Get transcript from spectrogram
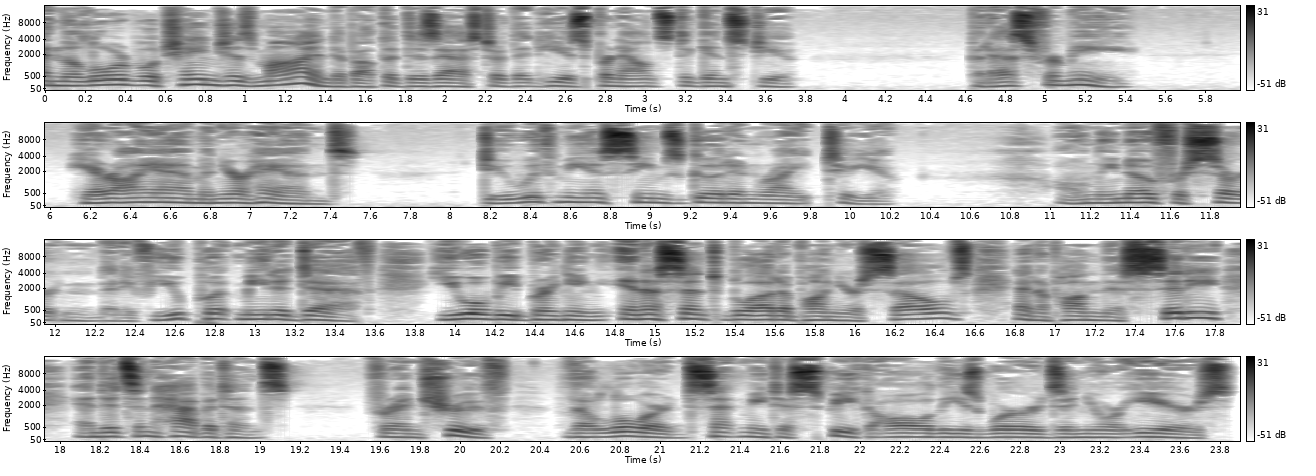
and the Lord will change his mind about the disaster that he has pronounced against you. But as for me, here I am in your hands. Do with me as seems good and right to you. Only know for certain that if you put me to death, you will be bringing innocent blood upon yourselves and upon this city and its inhabitants. For in truth, the Lord sent me to speak all these words in your ears.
